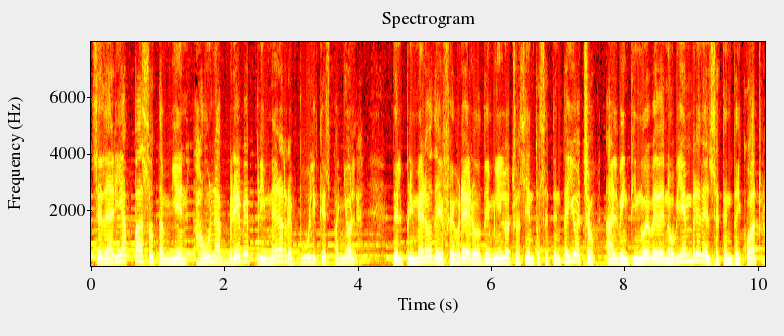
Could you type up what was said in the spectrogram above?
se daría paso también a una breve Primera República Española, del 1 de febrero de 1878 al 29 de noviembre del 74,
